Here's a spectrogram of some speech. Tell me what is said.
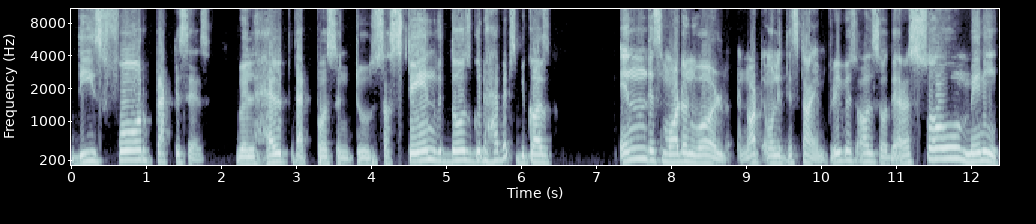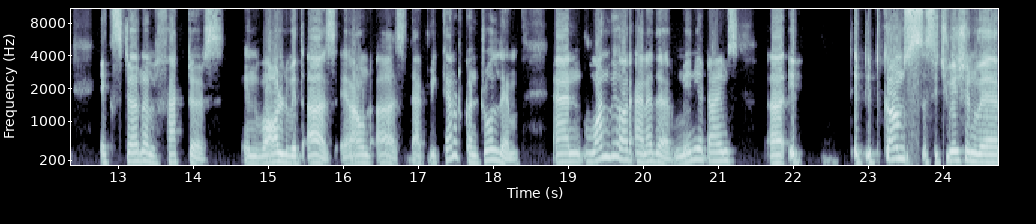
these four practices will help that person to sustain with those good habits because in this modern world and not only this time previous also there are so many external factors involved with us, around us, that we cannot control them. And one way or another, many a times uh, it, it, it comes a situation where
